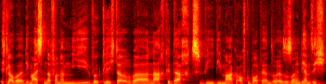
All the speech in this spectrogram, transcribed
ich glaube, die meisten davon haben nie wirklich darüber nachgedacht, wie die Marke aufgebaut werden soll, also, sondern die haben sich,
